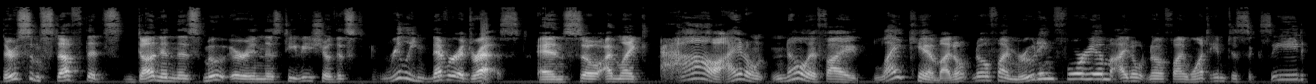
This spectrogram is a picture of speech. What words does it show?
there's some stuff that's done in this movie or in this TV show that's really never addressed. And so I'm like, oh, I don't know if I like him. I don't know if I'm rooting for him. I don't know if I want him to succeed.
